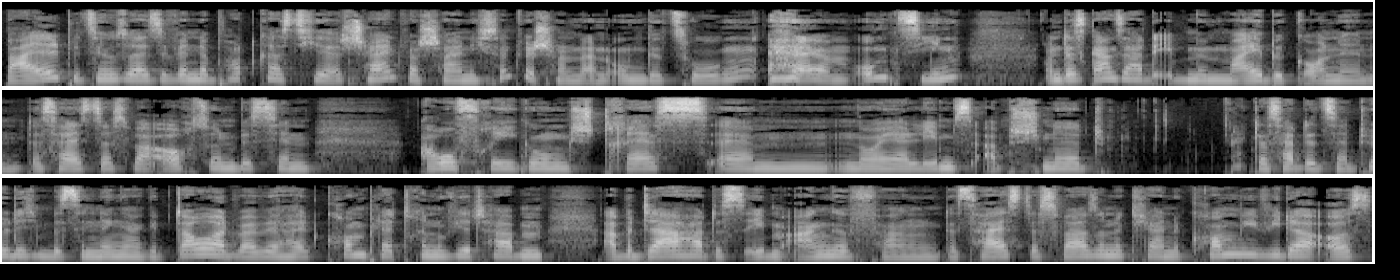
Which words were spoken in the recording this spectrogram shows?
bald, beziehungsweise wenn der Podcast hier erscheint, wahrscheinlich sind wir schon dann umgezogen, ähm, umziehen. Und das Ganze hat eben im Mai begonnen. Das heißt, das war auch so ein bisschen Aufregung, Stress, ähm, neuer Lebensabschnitt. Das hat jetzt natürlich ein bisschen länger gedauert, weil wir halt komplett renoviert haben, aber da hat es eben angefangen. Das heißt, das war so eine kleine Kombi wieder aus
